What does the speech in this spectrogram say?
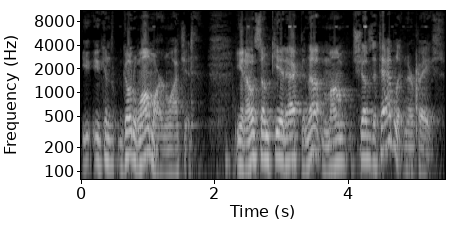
You, you can go to Walmart and watch it. You know, some kid acting up and mom shoves a tablet in their face.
